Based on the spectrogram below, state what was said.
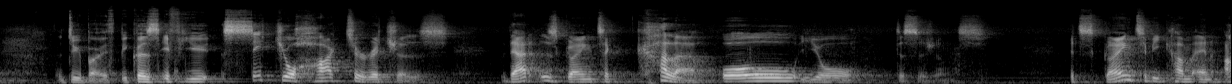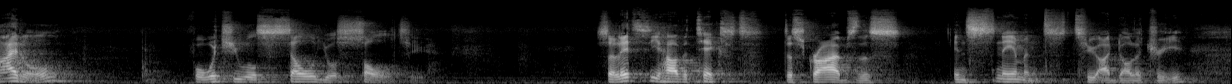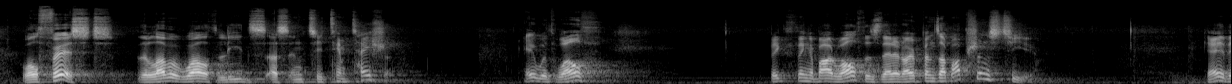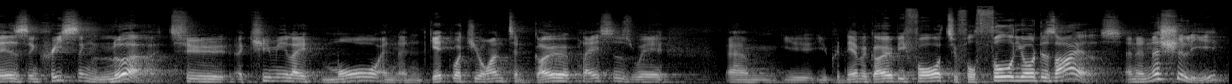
do both. Because if you set your heart to riches, that is going to color all your decisions. It's going to become an idol for which you will sell your soul to. So let's see how the text describes this ensnarement to idolatry. Well, first, the love of wealth leads us into temptation. Okay, with wealth, big thing about wealth is that it opens up options to you. Okay, there's increasing lure to accumulate more and, and get what you want and go places where um, you, you could never go before to fulfill your desires. And initially,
